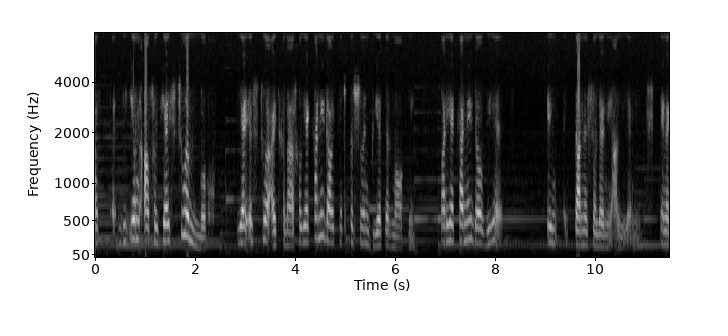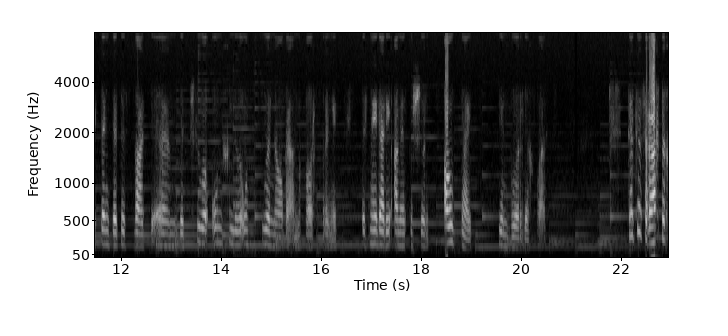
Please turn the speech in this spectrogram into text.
as die een af as jy so moeg jy is so uitgemergel. Jy kan nie daai persoon beter maak nie. Maar jy kan net daar wees en dan is hulle nie alleen nie. En ek dink dit is wat ehm um, dit so ongelooflik so naby aan mekaar gebring het. Is net dat die ander persoon altyd teenwoordig was. Dit is regtig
